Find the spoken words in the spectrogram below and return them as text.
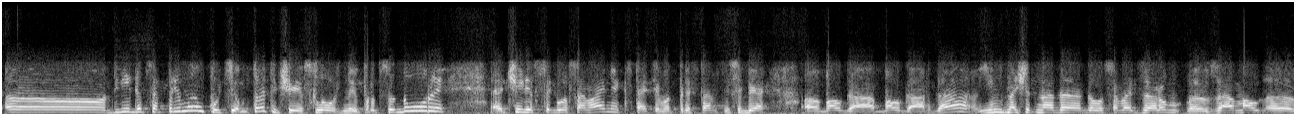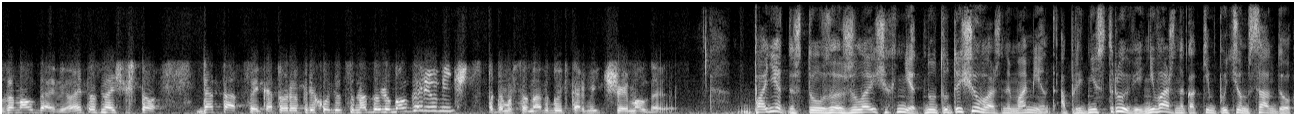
э, двигаться прямым путем, то это через сложные процедуры, э, через согласование. Кстати, вот представьте себе э, болга, болгар, да, им, значит, надо голосовать за, Рум- э, за, Мол- э, за Молдавию. А Это значит, что дотации, которые приходятся на долю Болгарии, уменьшатся, потому что надо будет кормить еще и Молдавию. Понятно, что желающих нет, но тут еще важный момент. А Приднестровье, неважно, каким путем Санду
